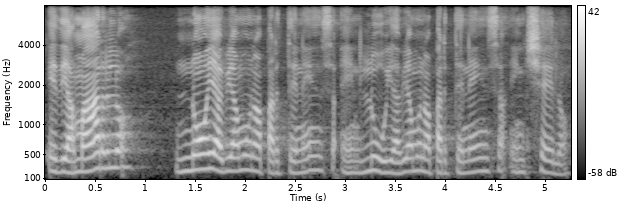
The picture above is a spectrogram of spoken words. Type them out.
e di amarlo, noi abbiamo un'appartenenza in Lui, abbiamo un'appartenenza in cielo.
